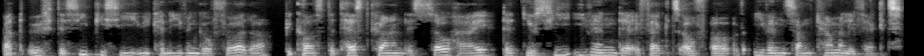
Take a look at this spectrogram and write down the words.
But with the CPC, we can even go further because the test current is so high that you see even the effects of even some thermal effects.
